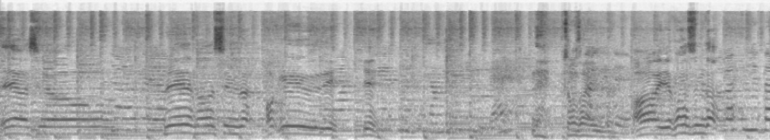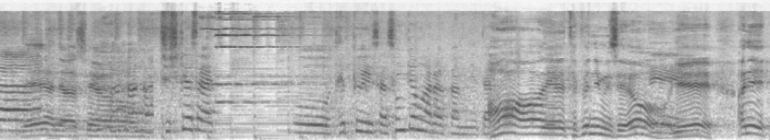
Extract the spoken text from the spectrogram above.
안녕하세요. 네, 반갑습니다. 어, 예, 예, 예. 예. 네, 정상입니다. 아, 예, 반갑습니다. 반갑습니다. 네, 안녕하세요. 주식회사 대표이사 송경화라고 합니다. 아, 아, 예, 대표님이세요? 네. 예. 아니,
